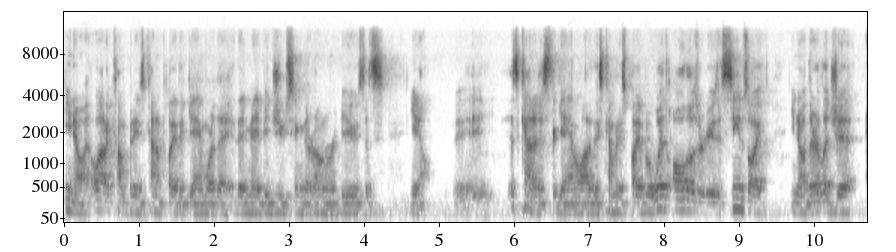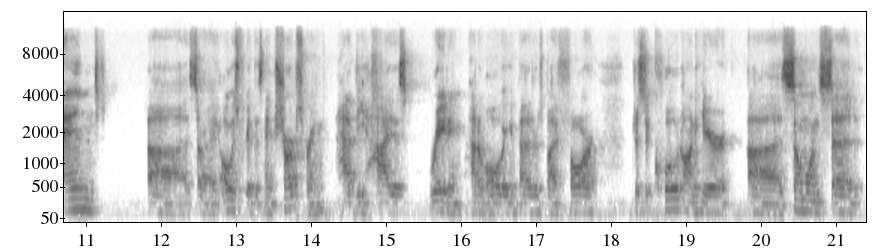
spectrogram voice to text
you know a lot of companies kind of play the game where they they may be juicing their own reviews. It's you know it's kind of just the game a lot of these companies play. But with all those reviews it seems like you know they're legit. And uh, sorry i always forget this name sharpspring had the highest rating out of all the competitors by far. Just a quote on here uh, someone said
